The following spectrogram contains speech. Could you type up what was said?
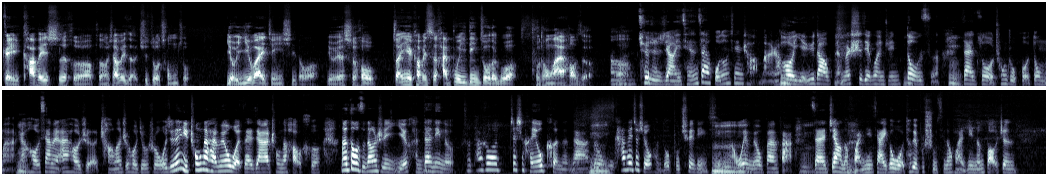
给咖啡师和普通消费者去做冲煮，有意外惊喜的哦。有些时候，专业咖啡师还不一定做得过普通爱好者。嗯，确实是这样。以前在活动现场嘛，然后也遇到咱们世界冠军豆子在做冲煮活动嘛，然后下面爱好者尝了之后就说：“我觉得你冲的还没有我在家冲的好喝。”那豆子当时也很淡定的说：“他说这是很有可能的，就咖啡就是有很多不确定性嘛，我也没有办法在这样的环境下，一个我特别不熟悉的环境能保证。”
